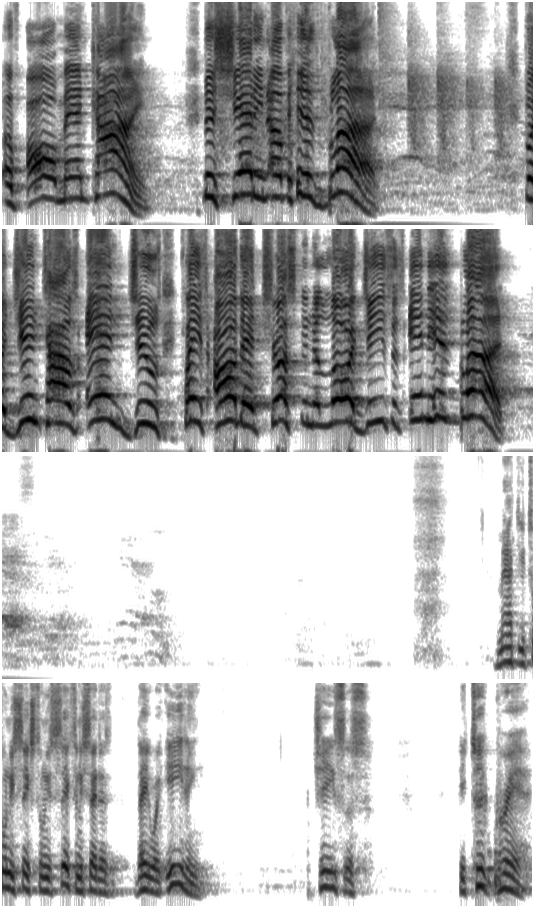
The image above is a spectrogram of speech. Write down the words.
of all mankind. The shedding of his blood. For Gentiles and Jews, place all their trust in the Lord Jesus in his blood. Matthew 26, 26, and he said, as they were eating, Jesus he took bread,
